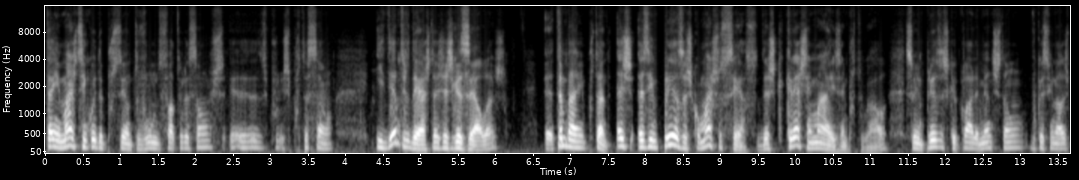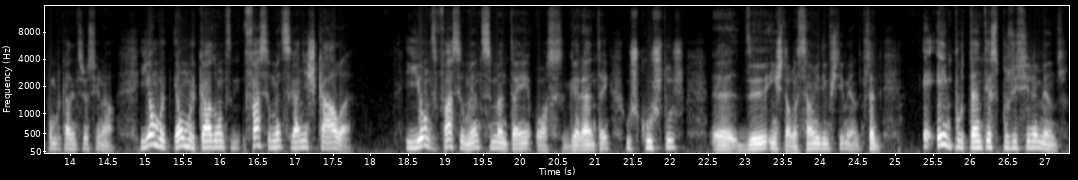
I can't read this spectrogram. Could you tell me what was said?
têm mais de 50% do volume de faturação uh, exportação. E dentro destas, as gazelas uh, também. Portanto, as, as empresas com mais sucesso, das que crescem mais em Portugal, são empresas que claramente estão vocacionadas para o mercado internacional. E é um, é um mercado onde facilmente se ganha escala e onde facilmente se mantêm ou se garantem os custos uh, de instalação e de investimento. Portanto, é, é importante esse posicionamento.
